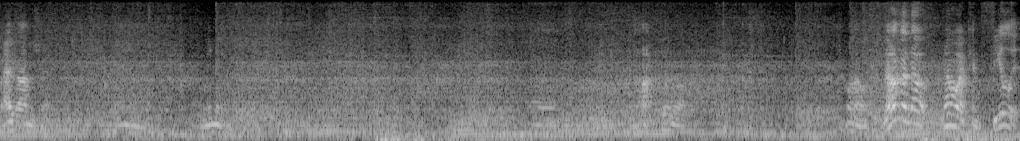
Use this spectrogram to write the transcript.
right on track. Mm. Winning. Uh, no, no, no, no! I can feel it.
